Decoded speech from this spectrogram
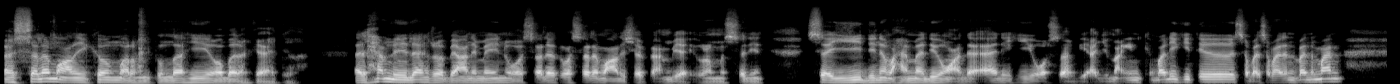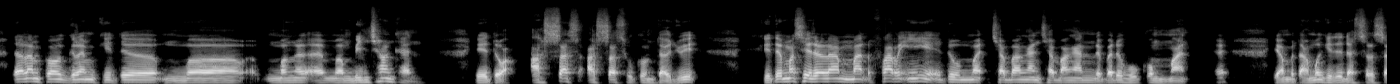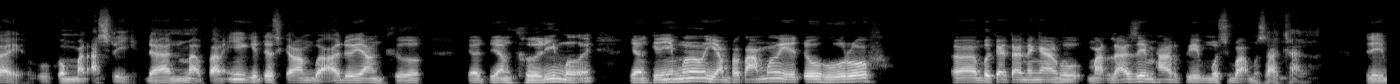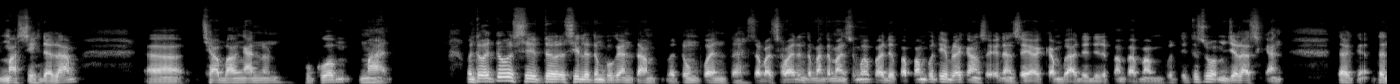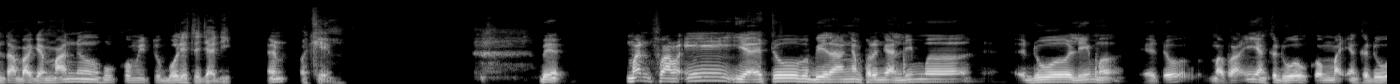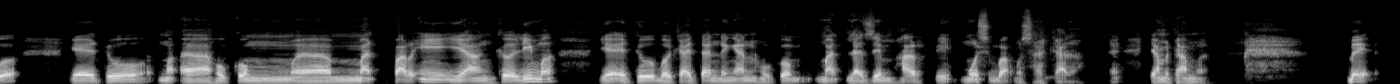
Assalamualaikum warahmatullahi wabarakatuh. Alhamdulillah Rabbil Alamin wassalatu wassalamu ala syafi'i anbiya'i wal mursalin Sayyidina Muhammad wa ala alihi wa sahbihi ajma'in. Kembali kita sahabat-sahabat dan teman-teman dalam program kita me- eh, membincangkan iaitu asas-asas hukum tajwid. Kita masih dalam mat far'i iaitu cabangan-cabangan daripada hukum mat. Eh. Yang pertama kita dah selesai hukum mat asli dan mat far'i kita sekarang berada yang ke iaitu yang kelima eh. Yang kelima yang pertama iaitu huruf uh, berkaitan dengan hu- mat lazim harfi musbak musakal. Jadi masih dalam uh, cabangan hukum mat. Untuk itu sila, sila tumpukan tam, tumpuan sahabat-sahabat dan teman-teman semua pada papan putih belakang saya dan saya akan berada di depan papan putih tersebut menjelaskan tentang bagaimana hukum itu boleh terjadi. Okey. Mat far'i iaitu bilangan perenggan lima, dua, lima. Iaitu mat far'i yang kedua, hukum mat yang kedua. Iaitu uh, hukum uh, mat far'i yang kelima iaitu berkaitan dengan hukum mat lazim harfi musbak musakal. Eh, yang pertama. Baik.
